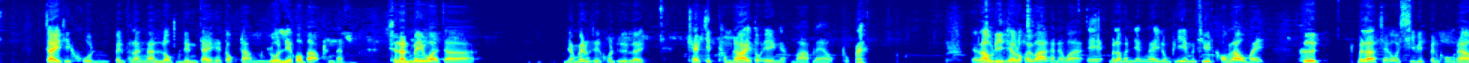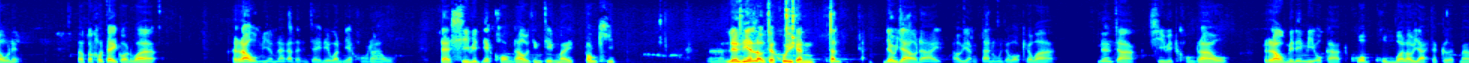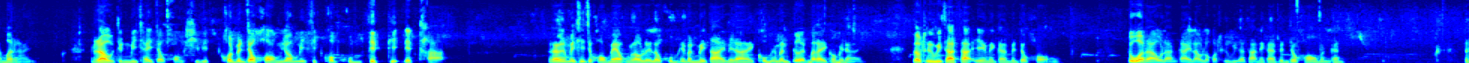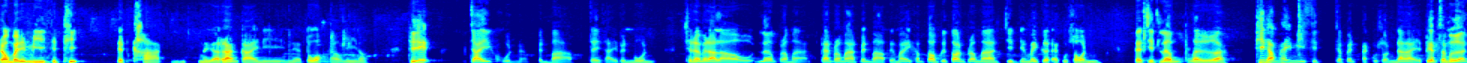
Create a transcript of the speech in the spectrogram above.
ใจที่คุณเป็นพลังงานลบดึงใจให้ตกต่ำล้วนเรียกว่าบาปทั้งนั้น ฉะนั้นไม่ว่าจะยังไม่ต้องถึงคนอื่นเลย แค่คิดทำร้ายตัวเองเนี่ย บาปแล้วถูกไหมแต่เราดีเทลเราค่อยว่ากันนะว่า เอ๊ะแล้วมันยังไงหลวงพี่มันชีวิตของเราไหม คือเวลาใช้คำว่าชีวิตเป็นของเราเนี่ย เราต้องเข้าใจก่อนว่า เรามีอำนาจการตัดสินใจในวันนี้ของเรา แต่ชีวิตเนี้ยของเราจริงๆไหมต้องคิด เรื่องนี้เราจะคุยกันสั้นยาวๆได้ เอาอย่างตั้นคงจะบอกแค่ว่า เนื่องจากชีวิตของเรา เราไม่ได้มีโอกาสควบคุมว่าเราอยากจะเกิดมาเมื่อไหร่ เราจึงไม่ใช่เจ้าของชีวิต คนเป็นเจ้าของย่อมมีสิทธิควบคุมสิทธิเด็ดขาด เรายังไม่ใช่เจ้าของแมวของเราเลย เราคุมให้มันไม่ตายไม่ได้ คุมให้มันเกิดเมื่อไหร่ก็ไม่ได้ เราถือวิสาสะเองในการเป็นเจ้าของ ตัวเราร่างกายเราเราก็ถือวิสาสะในการเป็นเจ้าของเหมือนกัน เราไม่ได้มีสิทธิเด็ดขาดเหนือร่างกายนี้ เหนือตัวของเรานี้เนาะทีนี้ใจขุ่นเป็นบาปใจใสเป็นบุญฉะนั้นเวลาเราเริ่มประมาท การประมาทเป็นบาปหรือไม่คำตอบคือตอนประมาทจิตยังไม่เกิดอกุศล แต่จิตเริ่มเผลอที่ทำให้มีสิทธิ์จะเป็นอกุศลได้ เปรียบเสมือน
